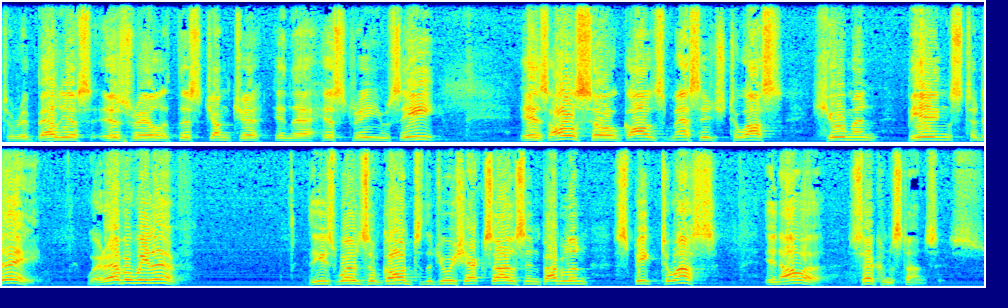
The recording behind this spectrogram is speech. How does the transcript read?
to rebellious Israel at this juncture in their history, you see, is also God's message to us human beings today, wherever we live. These words of God to the Jewish exiles in Babylon speak to us in our circumstances.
